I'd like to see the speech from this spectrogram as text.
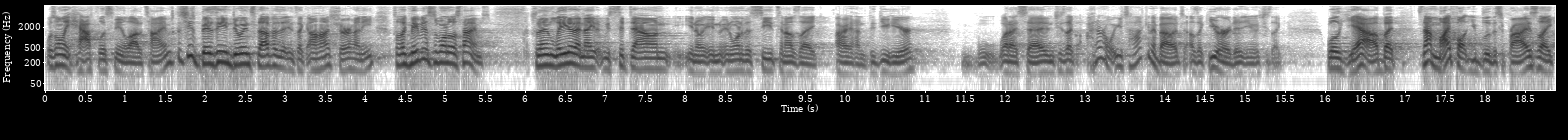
was only half listening a lot of times because she's busy and doing stuff. And it's like, uh huh, sure, honey. So like maybe this is one of those times. So then later that night, we sit down, you know, in, in one of the seats, and I was like, all right, hon, did you hear what I said? And she's like, I don't know what you're talking about. I was like, you heard it. And she's like, well, yeah, but it's not my fault you blew the surprise. Like,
